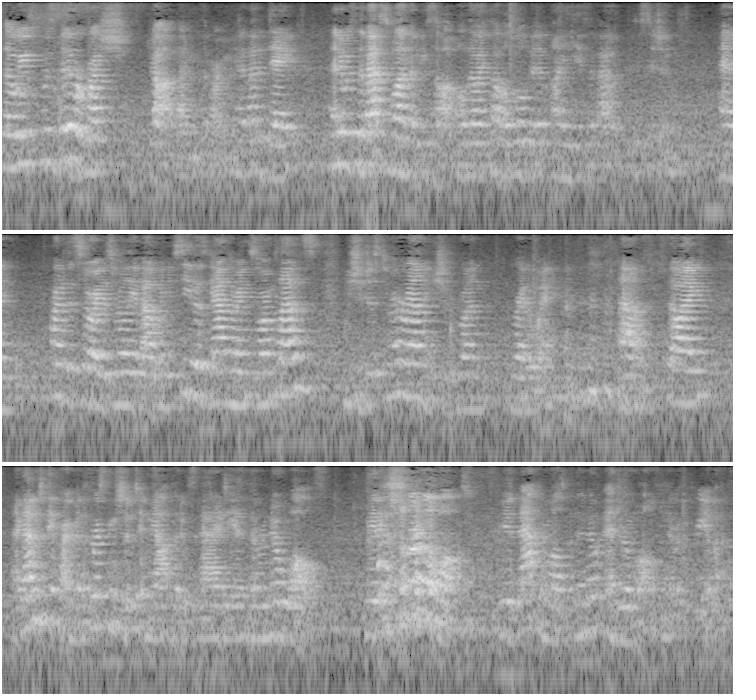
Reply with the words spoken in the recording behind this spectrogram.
So we, was a bit of a rush job finding this apartment. We had about a day, and it was the best one that we saw, although I felt a little bit of unease about the decision. And part of the story is really about when you see those gathering storm clouds, you should just turn around and you should run right away. Um, so I, I got into the apartment. The first thing that should have tipped me off that it was a bad idea is there were no walls. We had external walls. We had bathroom walls, but there were no bedroom walls, and there were three of us.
